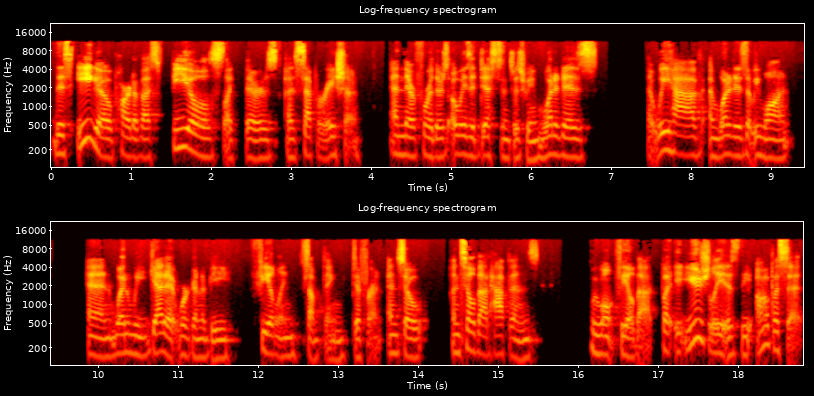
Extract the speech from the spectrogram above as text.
this ego part of us feels like there's a separation and therefore there's always a distance between what it is that we have and what it is that we want. And when we get it, we're going to be feeling something different. And so until that happens, we won't feel that. But it usually is the opposite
